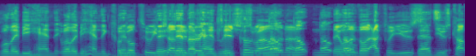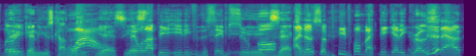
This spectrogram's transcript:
Will they be handing? Will they be handing kugel Then to each they- other they're during the handling dish as well? No, no, no, They will. no. They'll actually use That's- use cutlery. they're gonna use cutlery. Wow. Yes, yes. They will not be eating from the same soup bowl. Exactly. I know some people might be getting grossed out,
